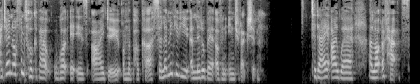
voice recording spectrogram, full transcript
I don't often talk about what it is I do on the podcast, so let me give you a little bit of an introduction. Today, I wear a lot of hats.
